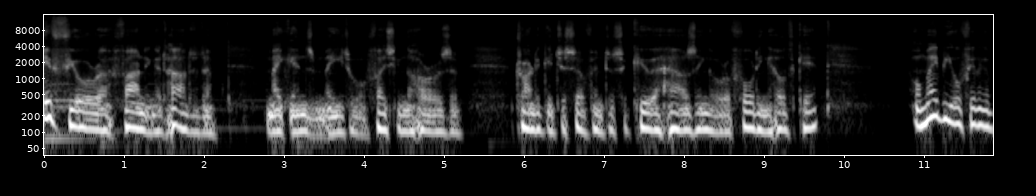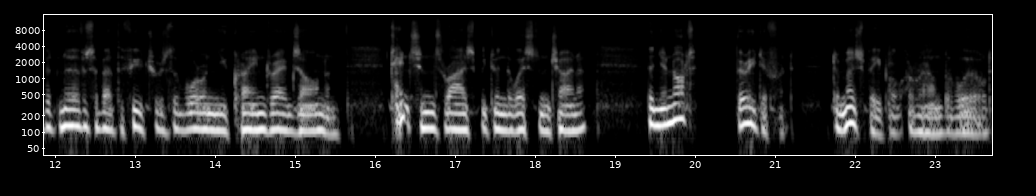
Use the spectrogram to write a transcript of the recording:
If you're uh, finding it harder to make ends meet or facing the horrors of trying to get yourself into secure housing or affording healthcare, or maybe you're feeling a bit nervous about the future as the war in Ukraine drags on and tensions rise between the West and China, then you're not very different to most people around the world.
